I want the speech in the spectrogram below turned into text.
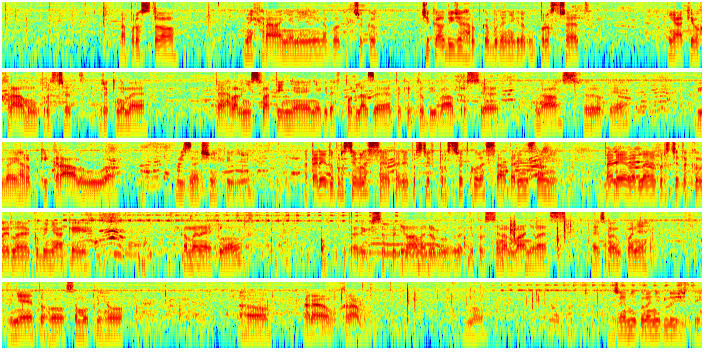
naprosto nechráněný, nebo bych řekl, čekal bych, že hrobka bude někde uprostřed nějakého chrámu, uprostřed, řekněme, té hlavní svatyně někde v podlaze, tak jak to bývá prostě u nás v Evropě. Bývají hrobky králů a význačných lidí. A tady je to prostě v lese, tady je prostě v prostředku lesa, tady nic není. Tady je vedle prostě takovýhle jakoby nějaký kamenný plot. Tady, když se podíváme dolů, tak je prostě normální les. Tady jsme úplně vně toho samotného uh, areálu chrámu. No. Zřejmě to není důležitý.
